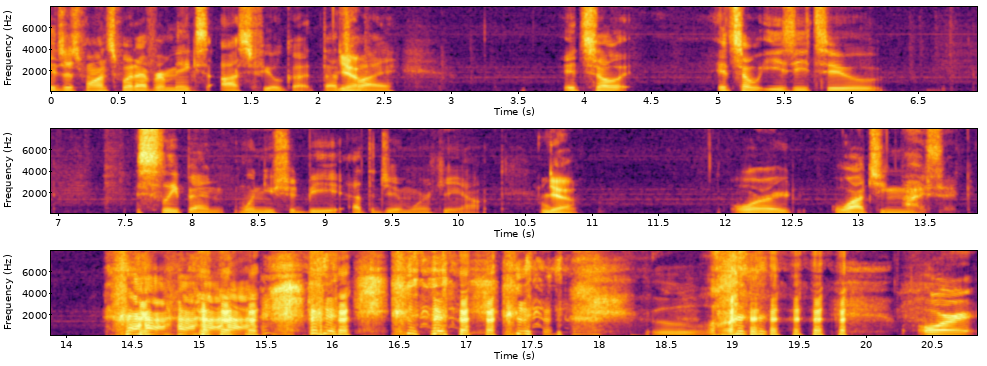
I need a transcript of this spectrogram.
It just wants whatever makes us feel good. That's Yeah. why it's so it's so easy to sleep in when you should be at the gym working out Yeah. or watching Isaac. Or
